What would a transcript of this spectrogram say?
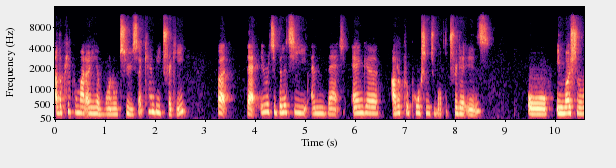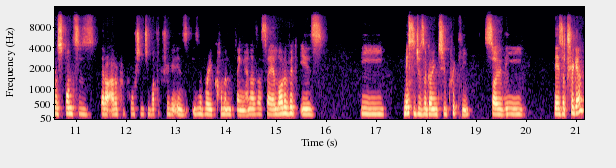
Other people might only have one or two, so it can be tricky. But that irritability and that anger out of proportion to what the trigger is or emotional responses that are out of proportion to what the trigger is is a very common thing. And as i say a lot of it is the messages are going too quickly. So the there's a trigger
